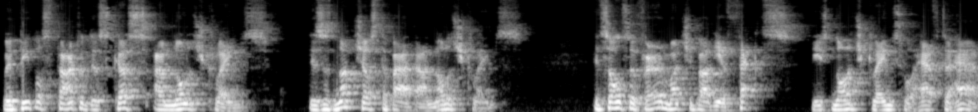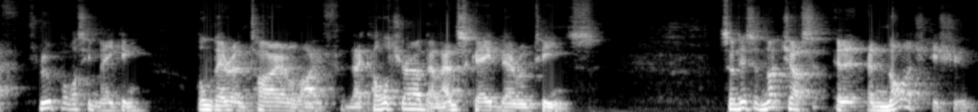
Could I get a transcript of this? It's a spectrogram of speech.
When people start to discuss our knowledge claims, this is not just about our knowledge claims. It's also very much about the effects these knowledge claims will have to have through policy making on their entire life, their culture, their landscape, their routines. So this is not just a, a knowledge issue,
